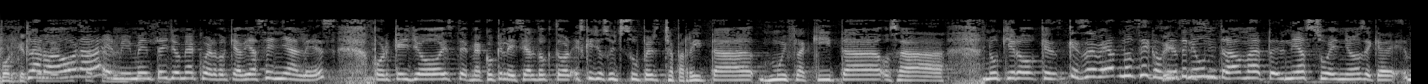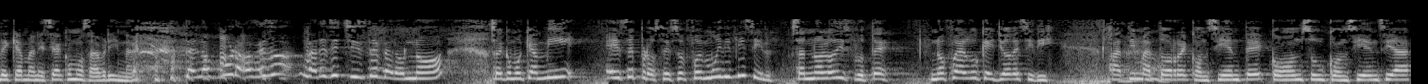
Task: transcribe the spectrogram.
Porque Claro, ahora en mi mente yo me acuerdo que había señales, porque yo, este, me acuerdo que le decía al doctor, es que yo soy súper chaparrita, muy flaquita, o sea, no quiero que, que se vea, no sé, como Sí, que yo tenía sí. un trauma, tenía sueños de que, de que amanecía como Sabrina. Te lo juro, eso parece chiste, pero no. O sea, como que a mí ese proceso fue muy difícil, o sea, no lo disfruté. No fue algo que yo decidí. Fátima Claro. Torre, consciente, con su conciencia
